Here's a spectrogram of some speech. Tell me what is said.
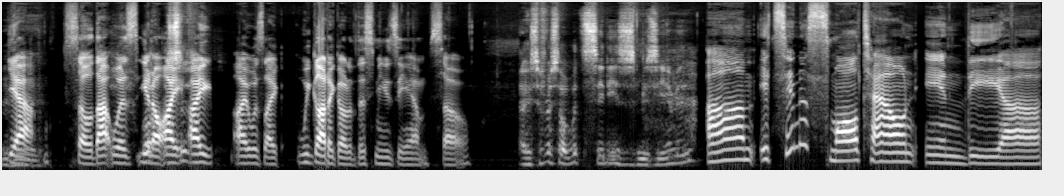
yeah, Mhm. so that was you Well, know I so- I I was like we got to go to this museum. So Uh, so first of all what city is this museum in um, it's in a small town in the uh,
